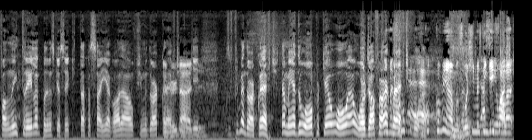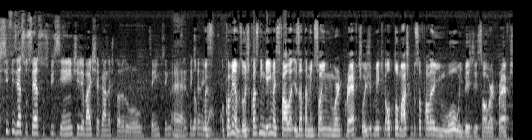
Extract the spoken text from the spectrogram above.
falando em trailer, podemos esquecer que tá pra sair agora o filme do Warcraft. É né, verdade. que o filme é do Warcraft, também é do WoW, porque o WoW é o World of Mas Warcraft, vamos- porra. É. co- Convenhamos, hoje, mas Assim, ninguém eu fala. acho que se fizer sucesso o suficiente, ele vai chegar na história do WoW. Sem, sem, É. sem Não, mas, sabe? convenhamos, hoje quase ninguém mais fala exatamente só em Warcraft. Hoje meio que automático a pessoa fala em WoW em vez de só Warcraft.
